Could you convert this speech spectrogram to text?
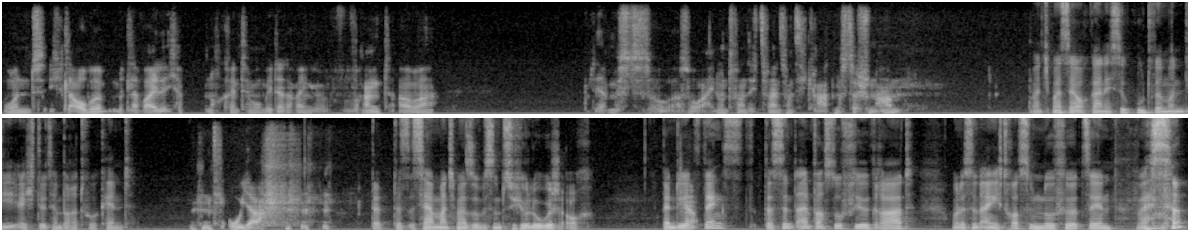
Und ich glaube mittlerweile, ich habe noch kein Thermometer da reingewrangt, aber der müsste so, so 21, 22 Grad müsste er schon haben. Manchmal ist ja auch gar nicht so gut, wenn man die echte Temperatur kennt. Oh ja. Das, das ist ja manchmal so ein bisschen psychologisch auch. Wenn du Ja. jetzt denkst, das sind einfach so viel Grad und es sind eigentlich trotzdem nur 14, weißt du,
